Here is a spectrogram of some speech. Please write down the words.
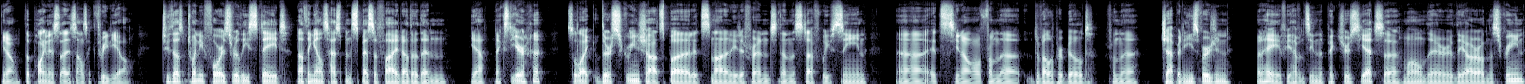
you know, the point is that it sounds like 3DO. 2024 is release date. Nothing else has been specified other than, yeah, next year. so, like, there's screenshots, but it's not any different than the stuff we've seen. Uh, it's, you know, from the developer build, from the Japanese version. But hey, if you haven't seen the pictures yet, uh, well, there they are on the screen.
